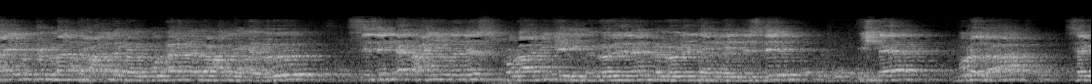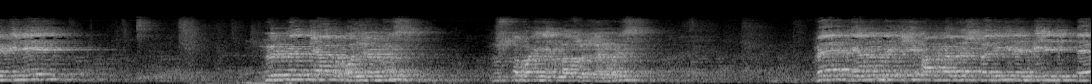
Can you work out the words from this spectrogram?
hayırküm men teallemel Kur'an'a ve allemehu sizin en hayırlınız Kur'an-ı Kerim'i ve öğretenlerinizdir. İşte burada sevgili hürmetkar hocamız Mustafa Yılmaz hocamız ve yanındaki arkadaşlarıyla birlikte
